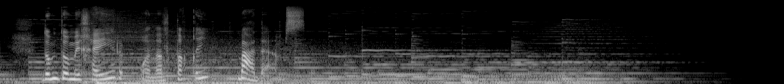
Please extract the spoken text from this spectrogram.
دمتم بخير ونلتقي بعد أمس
